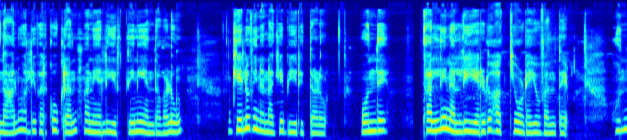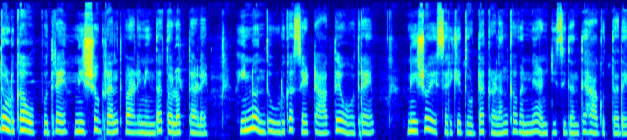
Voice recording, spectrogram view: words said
ನಾನು ಅಲ್ಲಿವರೆಗೂ ಗ್ರಂಥ್ ಮನೆಯಲ್ಲಿ ಇರ್ತೀನಿ ಎಂದವಳು ಗೆಲುವಿನ ನಗೆ ಬೀರಿದ್ದಳು. ಒಂದೇ, ಕಲ್ಲಿನಲ್ಲಿ ಎರಡು ಹಕ್ಕಿ ಒಡೆಯುವಂತೆ. ಒಂದು ಹುಡುಗ ಒಪ್ಪಿದ್ರೆ ನಿಶು ಗ್ರಂಥವಾಳಿನಿಂದ ತೊಲಗ್ತಾಳೆ. ಇನ್ನೊಂದು ಹುಡುಗ ಸೆಟ್ ಆಗದೆ ಹೋದರೆ ನಿಶು ಹೆಸರಿಗೆ ದೊಡ್ಡ ಕಳಂಕವನ್ನೇ ಅಂಟಿಸಿದಂತೆ ಆಗುತ್ತದೆ.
